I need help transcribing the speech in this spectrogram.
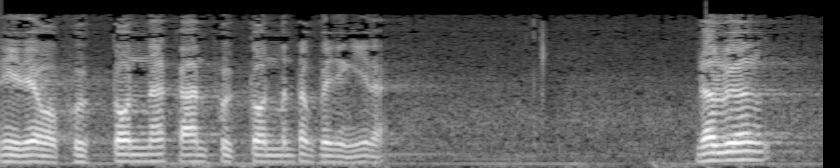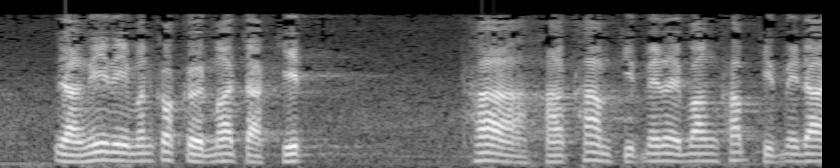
นี่เรียกว่าฝึกตนนะ การฝึกตนมันต้องเป็นอย่างนี้แหละ แล้วเรื่อง อย่างนี้นี่มันก็เกิดมาจากจิต ถ้าหากข้ามจิตไม่ได้บังคับจิตไม่ได้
